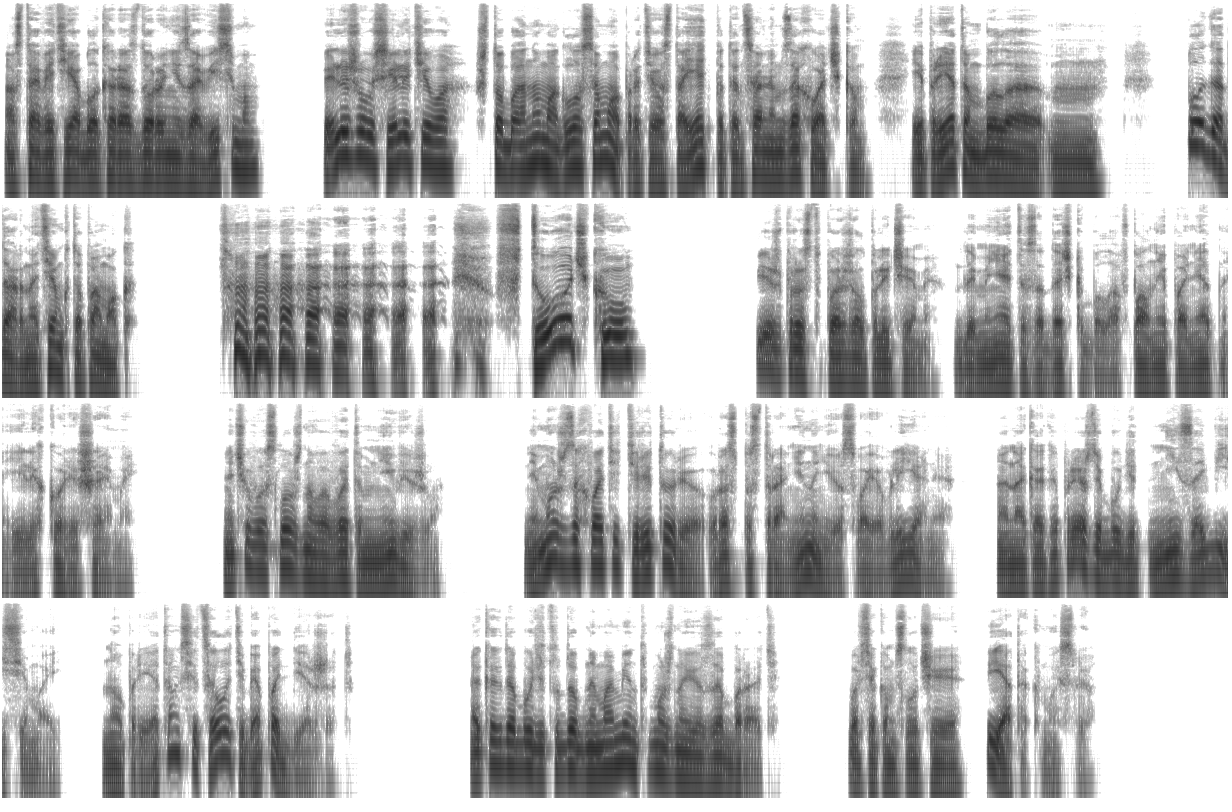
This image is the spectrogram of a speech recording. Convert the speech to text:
Оставить яблоко раздора независимым? Или же усилить его, чтобы оно могло само противостоять потенциальным захватчикам, и при этом было... М, благодарно тем, кто помог? В точку! Я же просто пожал плечами. Для меня эта задачка была вполне понятной и легко решаемой. Ничего сложного в этом не вижу. Не можешь захватить территорию, распространи на нее свое влияние. Она, как и прежде, будет независимой, но при этом всецело тебя поддержит. А когда будет удобный момент, можно ее забрать. Во всяком случае, я так мыслю.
